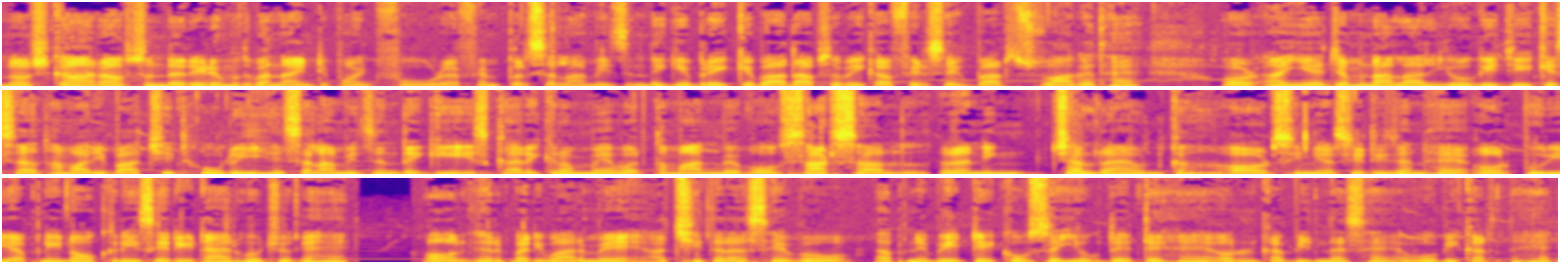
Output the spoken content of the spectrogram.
नमस्कार आप सुन रहे रेडियो मधुबन 90.4 एफएम पर सलामी ज़िंदगी। ब्रेक के बाद आप सभी का फिर से एक बार स्वागत है। और आइए जमुना लाल योगी जी के साथ हमारी बातचीत हो रही है सलामी ज़िंदगी इस कार्यक्रम में। वर्तमान में वो 60 साल रनिंग चल रहा है उनका और सीनियर सिटीजन है और पूरी अपनी नौकरी से रिटायर हो चुके हैं। और घर परिवार में अच्छी तरह से वो अपने बेटे को सहयोग देते हैं और उनका बिज़नेस है वो भी करते हैं।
